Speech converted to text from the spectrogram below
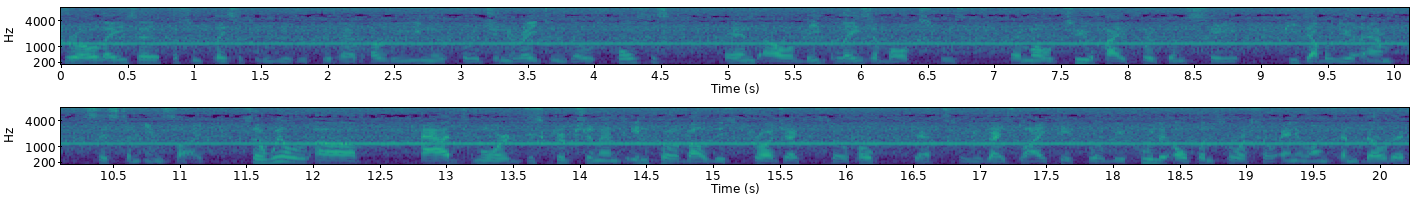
Pro laser. For simplicity we use it. We have Arduino for generating those pulses and our big laser box with MO2 high frequency PWM system inside. So we'll uh, add more description and info about this project. So hope that you guys like it. Will be fully open source so anyone can build it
